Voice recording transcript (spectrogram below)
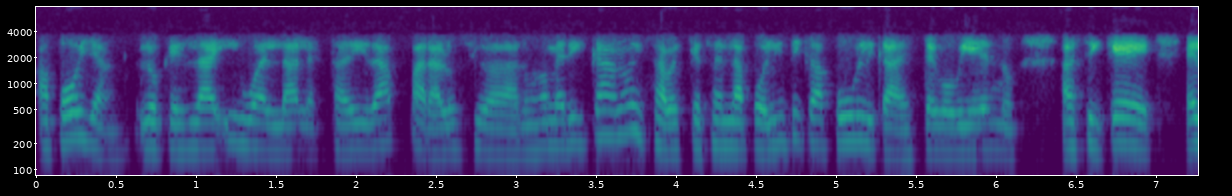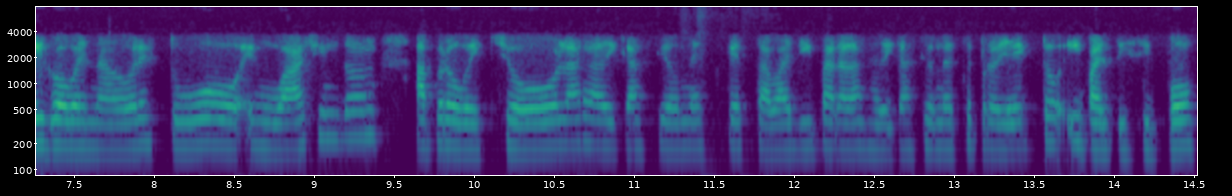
apoyan lo que es la igualdad, la estadidad para los ciudadanos americanos y sabes que esa es la política pública de este gobierno. Así que el gobernador estuvo en Washington, aprovechó la radicación que estaba allí para la radicación de este proyecto y participó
